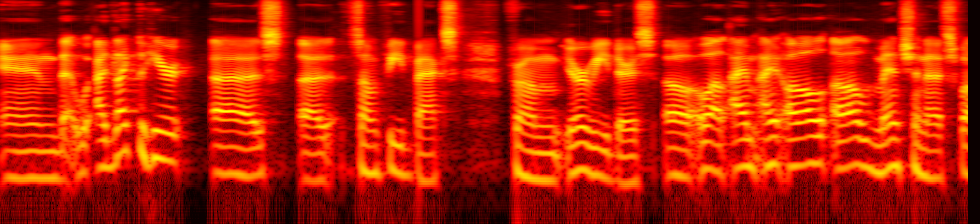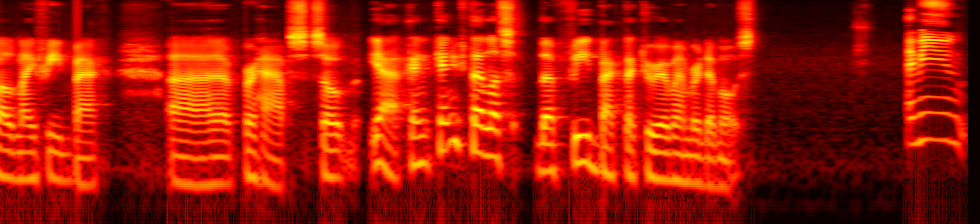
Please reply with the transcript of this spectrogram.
and uh, I'd like to hear uh, uh, some feedbacks from your readers. Uh, well, I'm, I, I'll, I'll mention as well my feedback, perhaps. So yeah, can can you tell us the feedback that you remember the most? I mean,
